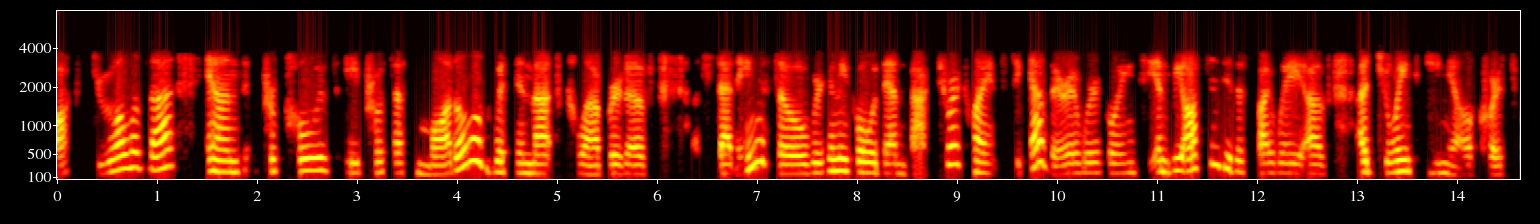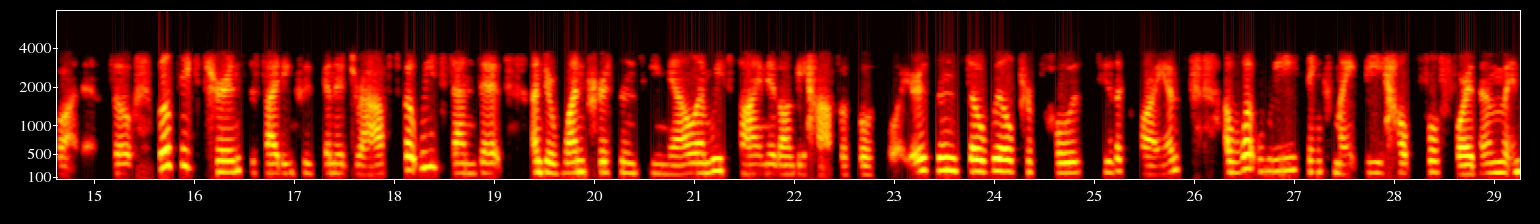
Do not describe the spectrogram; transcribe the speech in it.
talk through all of that and propose a process model within that collaborative setting. So we're going to go then back to our clients together and we're going to, and we often do this by way of a joint email correspondence. So we'll take turns deciding who's going to draft, but we send it under one person's email and we sign it on behalf of both lawyers. And so we'll propose to the clients uh, what we think might be helpful for them in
